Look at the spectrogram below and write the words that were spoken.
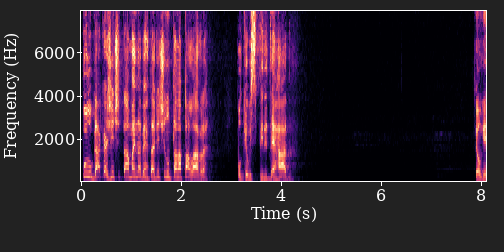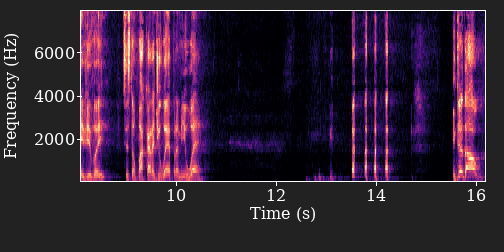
o lugar que a gente está, mas na verdade a gente não está na palavra, porque o espírito é errado. Tem alguém vivo aí? Vocês estão com a cara de ué para mim, ué. Entenda algo.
